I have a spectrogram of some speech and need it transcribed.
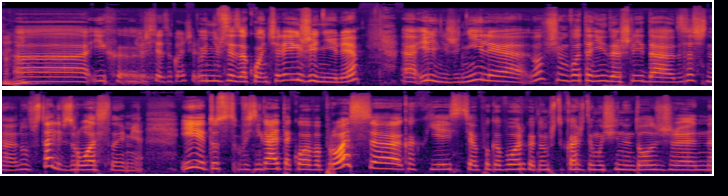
uh-huh. а, их э, университет закончили, университет закончили, их женили а, или не женили. В общем, вот они дошли до достаточно, ну, стали взрослыми. И тут возникает такой вопрос, э, как есть поговорка о том, что каждый мужчина должен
